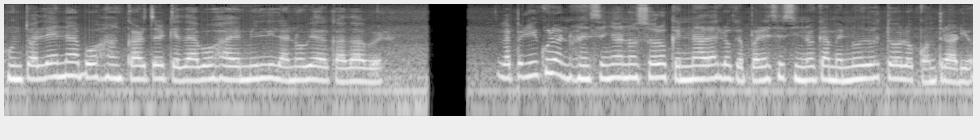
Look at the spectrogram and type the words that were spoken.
junto a Lena Bohan Carter que da voz a Emily, la novia del cadáver. La película nos enseña no solo que nada es lo que parece, sino que a menudo es todo lo contrario.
